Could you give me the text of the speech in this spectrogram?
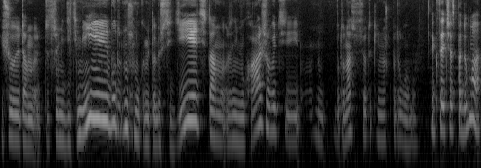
еще и там т- с своими детьми будут, ну, с внуками, то бишь, сидеть, там, за ними ухаживать. И ну, вот у нас все-таки немножко по-другому. Я, кстати, сейчас подумала,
